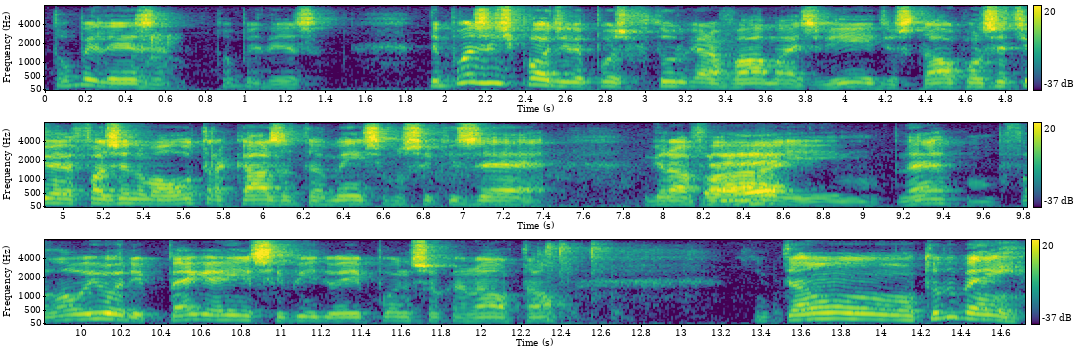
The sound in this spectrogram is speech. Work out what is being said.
Então beleza, então beleza. Depois a gente pode, depois no futuro, gravar mais vídeos tal. Quando você estiver fazendo uma outra casa também, se você quiser gravar é. e, né, falar, ô Yuri, pega aí esse vídeo aí, põe no seu canal tal. Então, tudo bem,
